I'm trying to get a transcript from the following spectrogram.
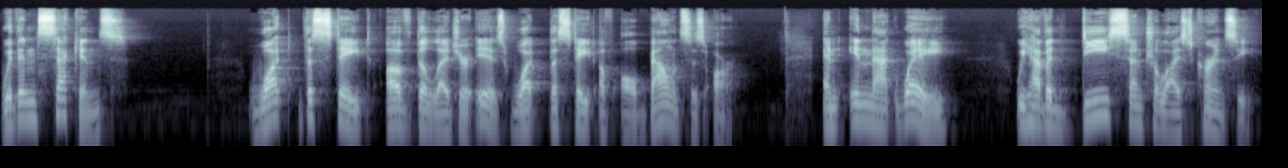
within seconds what the state of the ledger is, what the state of all balances are. And in that way, we have a decentralized currency.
